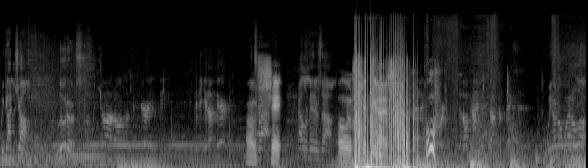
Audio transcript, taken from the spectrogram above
We got jumped. Looters. Shot on the security feed. Can you get up here? Oh shit. Elevator's out. Oh shit, guys. Whew. There's all kinds of stuff to fix it. We don't know where to look.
